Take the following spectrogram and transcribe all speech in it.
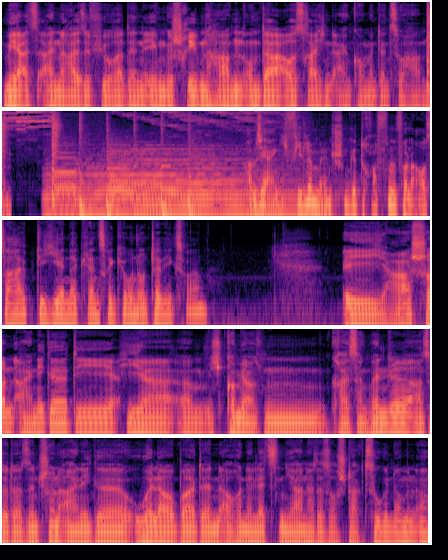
mehr als einen Reiseführer denn eben geschrieben haben, um da ausreichend Einkommen denn zu haben. Haben Sie eigentlich viele Menschen getroffen von außerhalb, die hier in der Grenzregion unterwegs waren? Ja, schon einige, die hier, ähm, ich komme ja aus dem Kreis St. Wendel, also da sind schon einige Urlauber, denn auch in den letzten Jahren hat es auch stark zugenommen. Äh,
